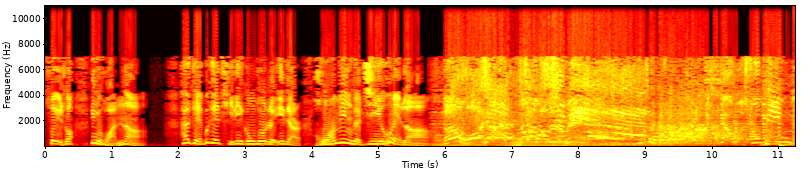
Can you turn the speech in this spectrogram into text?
所以说，玉环呢，还给不给体力工作者一点活命的机会了？能活下来，这都是命。要我说命运。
